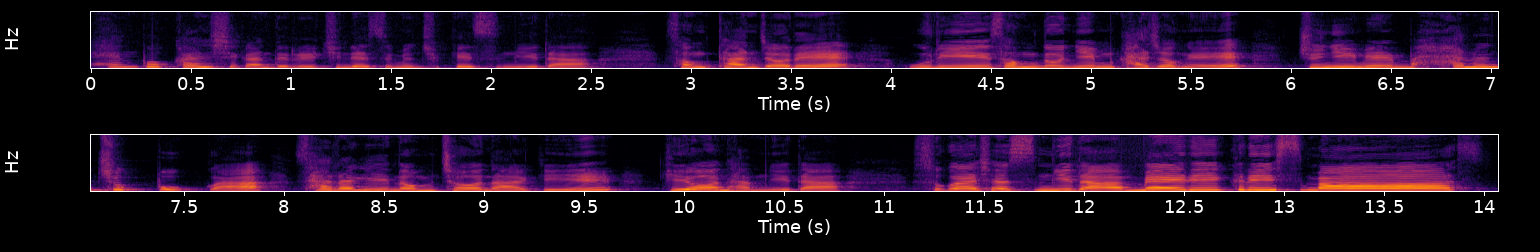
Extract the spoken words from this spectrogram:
행복한 시간들을 지냈으면 좋겠습니다. 성탄절에 우리 성도님 가정에 주님의 많은 축복과 사랑이 넘쳐나길 기원합니다. 수고하셨습니다. 메리 크리스마스!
